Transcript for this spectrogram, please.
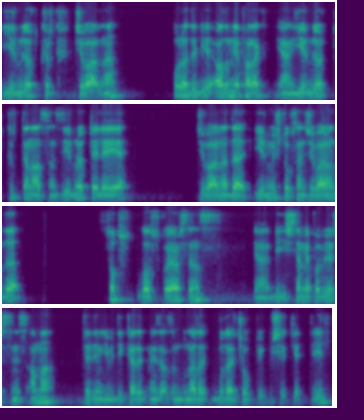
24.40 civarına burada bir alım yaparak yani 24.40'tan alsanız 24 TL'ye civarına da 23.90 civarına da stop loss koyarsanız yani bir işlem yapabilirsiniz ama dediğim gibi dikkat etmeniz lazım. Bunlar da, bu da çok büyük bir şirket değil.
